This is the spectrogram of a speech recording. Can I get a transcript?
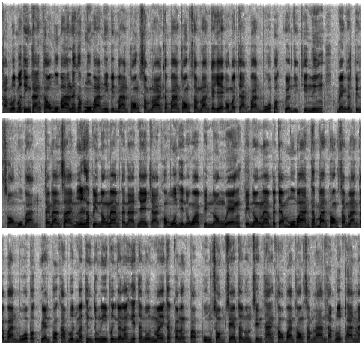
ขับรถมาถึงทางเขาหมู่บ้านแล้วครับหมู่บ้านนี่เป็นบ้านท้องสำรานครับบ้านท้องสำรานก็แยกออกมาจากบ้านบัวพักเกวียนอีกที่หนึงแบ่งกันเป็นสองหมู่บ้าน ทางด้านซ้ายมือนะครับเป็นหน้องน้ำขนาดใหญ่จากข้อมูลเห็นว่าเป็นหน้องแวงเป็นหน้องน้ำประจำหมู่บ้านครับบ้านท้องสำรานกับบ้านบัวพักเกวียนพอขับรถมาถึงตรงนี้เพิ่นกำลังเฮ็ดถนนใหม่ครับกำลังปรับปรุงซ่อมแซมถนนเส้นทางเขาาบ้านท้องสำรานขับรถผ่านมา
